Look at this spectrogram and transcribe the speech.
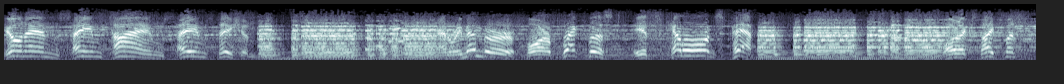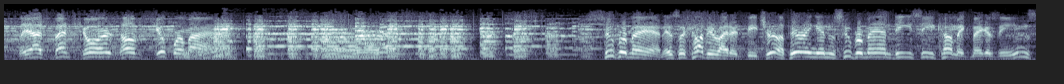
Tune in, same time, same station. And remember, for breakfast, it's Kellogg's Pep. For excitement, the adventures of Superman. Superman is a copyrighted feature appearing in Superman DC comic magazines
